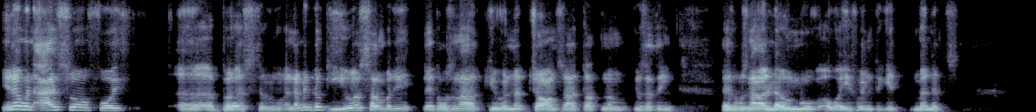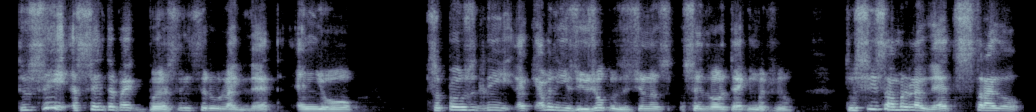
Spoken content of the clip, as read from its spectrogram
you know when I saw Foyth uh, burst through, and I mean look, he was somebody that wasn't given a chance at Tottenham because I think that was now a loan move away for him to get minutes. To see a centre back bursting through like that, and your supposedly like I mean his usual position is central attacking midfield. To see somebody like that struggle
